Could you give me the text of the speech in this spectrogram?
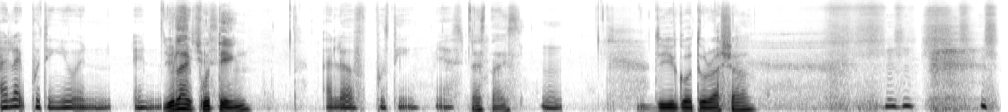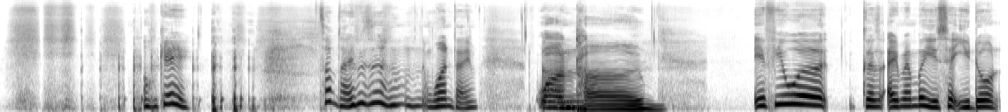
I like putting you in, in You like putting? I love putting Yes That's nice. mm. Do you go to Russia? Okay Sometimes One time One Um, time. If you were Because I remember you said you don't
